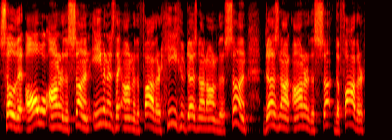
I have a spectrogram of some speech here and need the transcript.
so that all will honor the Son, even as they honor the Father. He who does not honor the Son does not honor the, son, the Father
